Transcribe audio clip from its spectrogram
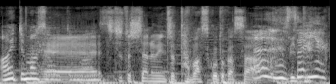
開いてます開いてますちょっと下の上にちょっとタバスコとかさ。最悪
